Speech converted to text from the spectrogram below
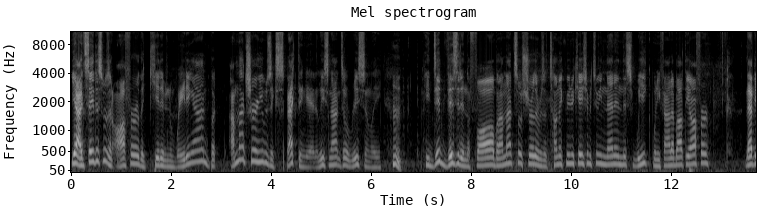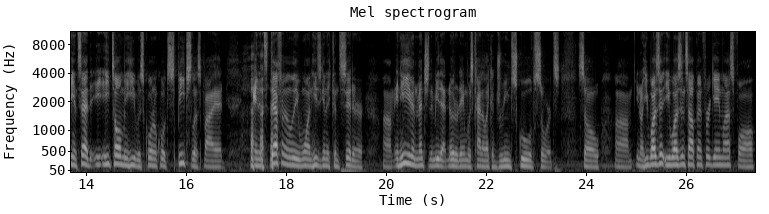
Yeah, I'd say this was an offer the kid had been waiting on, but I'm not sure he was expecting it, at least not until recently. Hmm. He did visit in the fall, but I'm not so sure there was a ton of communication between then and this week when he found out about the offer. That being said, he, told me he was quote unquote speechless by it, and it's definitely one he's going to consider. Um, and he even mentioned to me that Notre Dame was kind of like a dream school of sorts. So, um, you know, he wasn't he was in South Bend for a game last fall.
